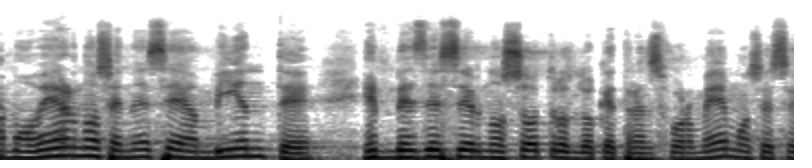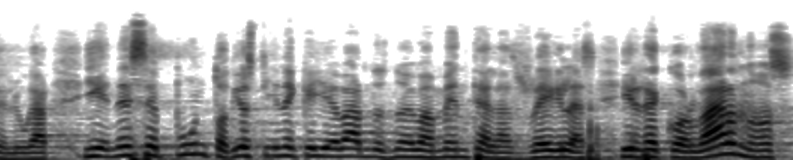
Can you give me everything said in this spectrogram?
a movernos en ese ambiente en vez de ser nosotros lo que transformemos ese lugar. Y en ese punto Dios tiene que llevarnos nuevamente a las reglas y recordarnos,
